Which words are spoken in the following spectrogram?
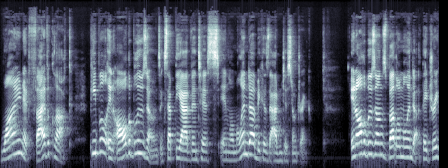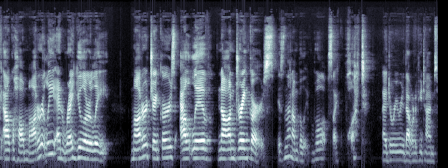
wine at five o'clock. People in all the blue zones, except the Adventists in Loma Linda, because the Adventists don't drink. In all the blue zones but Loma Linda, they drink alcohol moderately and regularly. Moderate drinkers outlive non drinkers. Isn't that unbelievable? I was like, what? I had to reread that one a few times.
